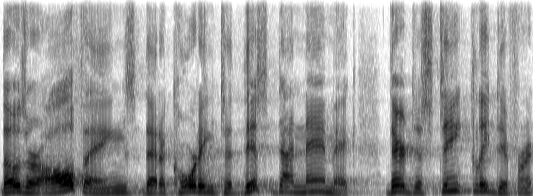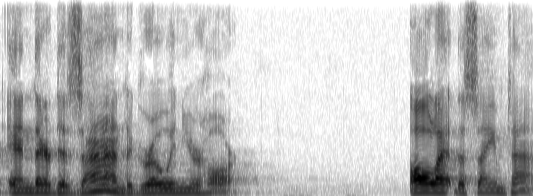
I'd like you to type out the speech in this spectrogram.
Those are all things that, according to this dynamic, they're distinctly different and they're designed to grow in your heart all at the same time.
